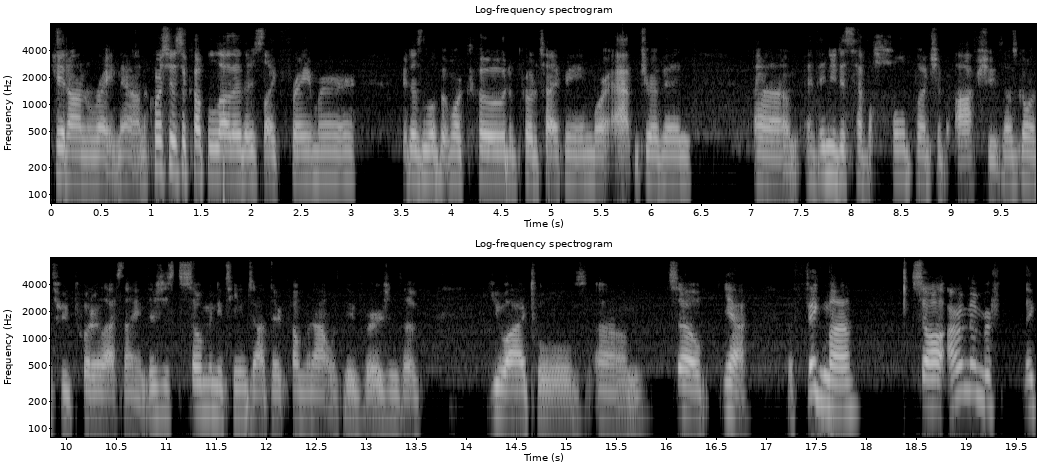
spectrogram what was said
hit on right now. And of course, there's a couple other. There's like Framer, it does a little bit more code and prototyping, more app driven. Um, and then you just have a whole bunch of offshoots. I was going through Twitter last night. There's just so many teams out there coming out with new versions of UI tools. Um, so yeah, but Figma. So I remember they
